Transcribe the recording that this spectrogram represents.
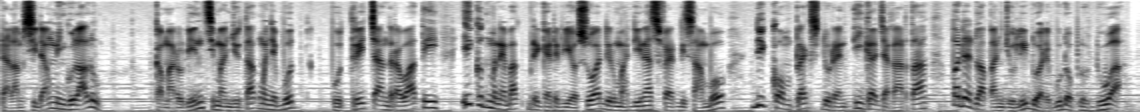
Dalam sidang minggu lalu, Kamarudin Simanjuntak menyebut Putri Chandrawati ikut menembak Brigadir Yosua di rumah dinas Verdi Sambo di Kompleks Duren 3 Jakarta pada 8 Juli 2022.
